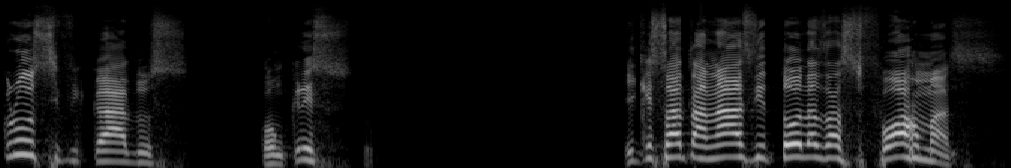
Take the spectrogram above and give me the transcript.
crucificados com Cristo. E que Satanás, de todas as formas,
